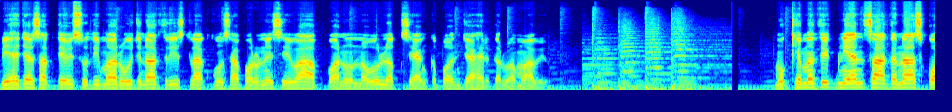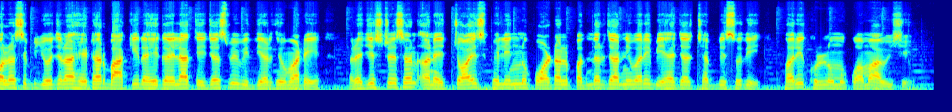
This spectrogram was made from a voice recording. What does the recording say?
બે હજાર સત્યાવીસ સુધીમાં રોજના ત્રીસ લાખ મુસાફરોને સેવા આપવાનો નવો લક્ષ્યાંક પણ જાહેર કરવામાં આવ્યો. મુખ્યમંત્રી જ્ઞાન સાધના સ્કોલરશિપ યોજના હેઠળ બાકી રહી ગયેલા તેજસ્વી વિદ્યાર્થીઓ માટે રજિસ્ટ્રેશન અને ચોઇસ ફિલિંગનું પોર્ટલ પંદર જાન્યુઆરી બે હજાર છવ્વીસ સુધી ફરી ખુલ્લું મૂકવામાં આવ્યું છે.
